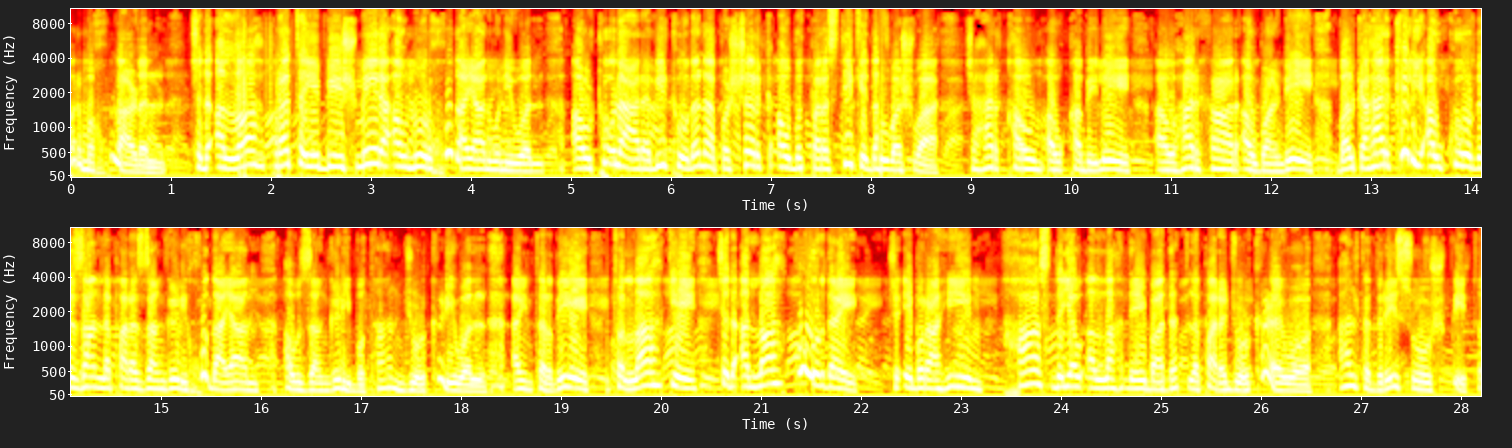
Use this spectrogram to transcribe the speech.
پر مخ ولاړل چې د الله پرته یې بېشمېره او نور خدایان ونیول او ټوله عربي ټولنه په شرک او بتپرستي کې ډوبه شوه چه هر قوم او قبیلې او هر ښار او بانډې بلکه هر کلي او کور د ځان لپاره ځانګړي خدایان او ځانګړي بتان جوړ کړي ول ان تر دې تلاه کې چه د الله کور دی چه ابراهیم خاص د یو الله د عبادت لپاره جوړ کړی و هلته درې سو شپېته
